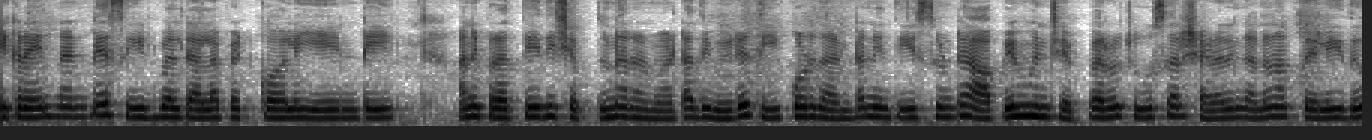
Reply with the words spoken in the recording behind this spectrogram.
ఇక్కడ ఏంటంటే సీట్ బెల్ట్ ఎలా పెట్టుకోవాలి ఏంటి అని ప్రతిదీ చెప్తున్నారనమాట. అది వీడియో తీయకూడదంట నేను తీస్తుంటే ఆపేయమని చెప్పారు. చూసారు సడన్గాను నాకు తెలియదు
